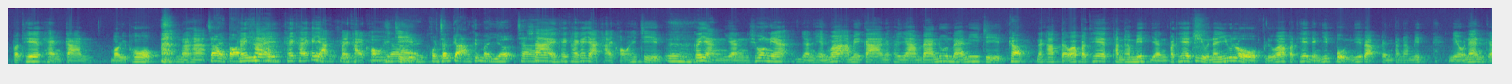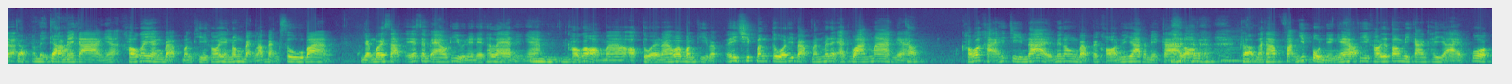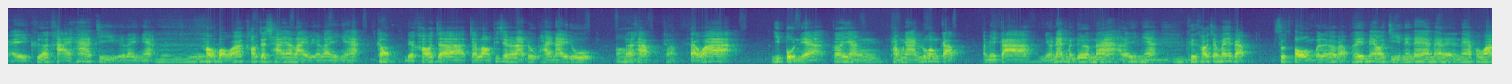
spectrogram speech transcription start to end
ประเทศแห่งการบริโภคนะฮะใช่ตอนนี้ใครนะๆใครๆก็อยากไปขายของให้จีนช่คนชั้นกลางขึ้นมาเยอะใช่ใช่ใครๆก็อยากขายของให้จีนเออก็อย่างอย่างช่วงเนี้ยอย่างเห็นว่าอเมริกาเนี่ยพยายามแบนนู่นแบนนี่จีนครับนะครับแต่ว่าประเทศพันธมิตรอย่างประเทศที่อยู่ในยุโรป หรือว่าประเทศอย่างญี่ปุ่นที่แบบเป็นพันธมิตรเหนียวแน่นกับกับอเมริกาอเมริกาอย่างเงี้ยเขาก็ยังแบบบางทีเขายังต้องแบ่งรับแบ่งสู้บ้าง อย่างบริษัท SML ที่อยู่ในเนเธอร์แลนด์อย่างเงี้ยอืมเขาก็ออกมาออกตัวนะว่าบางทีแบบเอ้ยชิปบางตัวที่แบบมันไม่ได้แอดวานซ์มากเนี่ยครับเขาก็ขายให้จีนได้ไม่ต้องแบบไปขออนุญาตอเมริกาหรอกครับนะครับฝั่งญี่ปุ่นอย่างเงี้ยครับที่เขาจะต้องมีการขยายพวกไอ้เครือข่าย 5G หรืออะไรอย่างเงี้ยอืมเขาบอกว่าเขาจะใช้อะไรหรืออะไรอย่างเงี้ยครับเดี๋ยวเขาจะจะลองพิจารณาดูภายในดูอ๋อนะครับครับ แต่ว่าญี่ปุ่นเนี่ยก็ยังทำงานร่วมกับอเมริกาเหนียวแน่นเหมือนเดิมนะอะไรอย่างเงี้ยอืมคือเขาจะไม่แบบ สุดโต่งไปเลยว่าแบบเฮ้ยไม่เอาจีนแน่ๆไม่อะไรแน่ๆเพราะว่า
